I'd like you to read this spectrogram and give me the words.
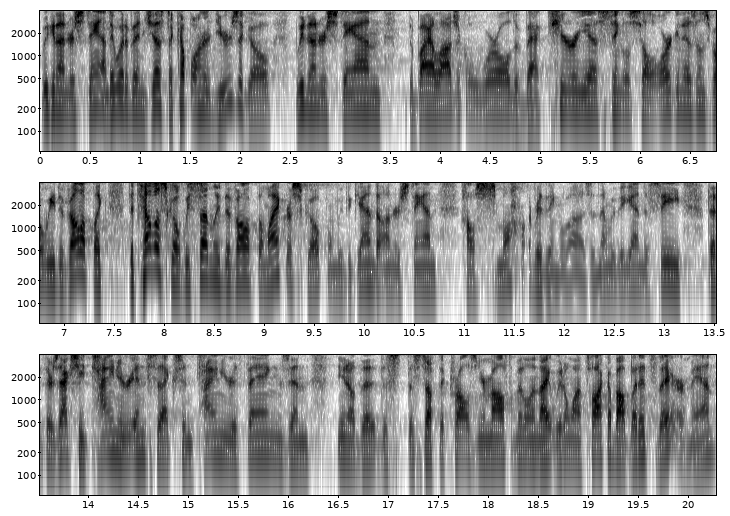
we can understand? It would have been just a couple hundred years ago, we didn't understand the biological world of bacteria, single cell organisms, but we developed, like the telescope, we suddenly developed the microscope and we began to understand how small everything was. And then we began to see that there's actually tinier insects and tinier things and, you know, the, the, the stuff that crawls in your mouth in the middle of the night we don't want to talk about, but it's there, man.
